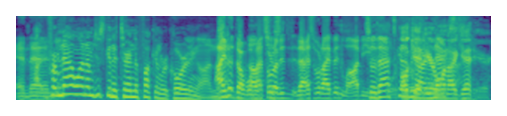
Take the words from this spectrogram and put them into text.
And then From now on, I'm just gonna turn the fucking recording on. I know. Well, I'll that's what I've been, that's what I've been lobbying. So that's for. gonna I'll be get our here when I get here.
